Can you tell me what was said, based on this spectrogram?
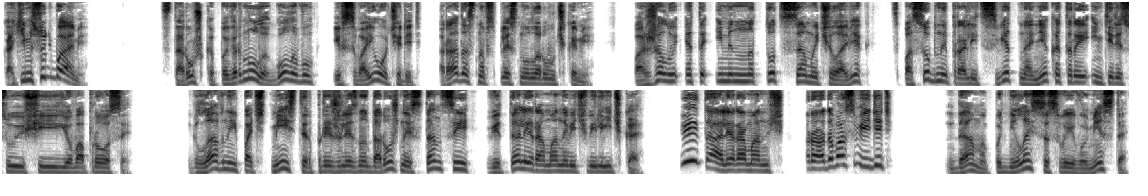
какими судьбами?» Старушка повернула голову и, в свою очередь, радостно всплеснула ручками. Пожалуй, это именно тот самый человек, способный пролить свет на некоторые интересующие ее вопросы главный почтмейстер при железнодорожной станции Виталий Романович Величко. «Виталий Романович, рада вас видеть!» Дама поднялась со своего места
